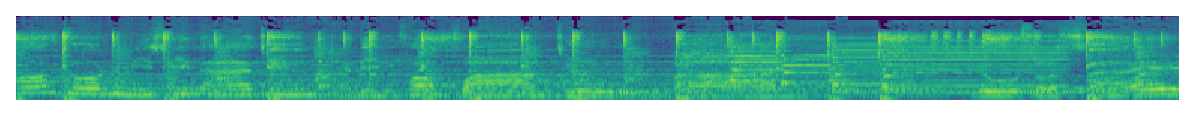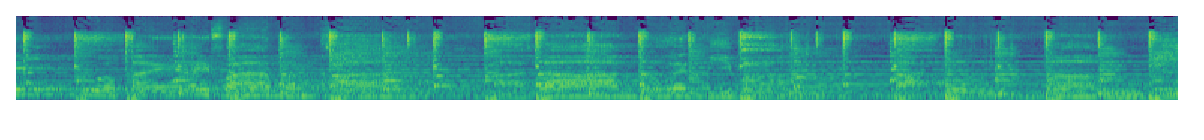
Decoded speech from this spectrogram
ของชนมีศีลอาจินแผ่นดินของความชื่นบาน ดูสดใสทั่วไปไร้ความลำคาญอาตามเหมือนบีบานบ้านบุญมั่งมี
